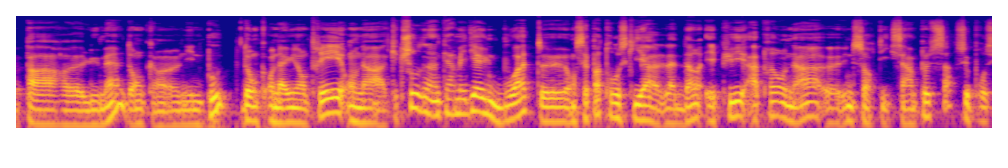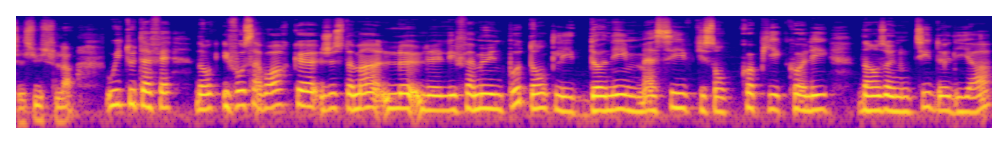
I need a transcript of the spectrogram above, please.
par euh, l'humain, donc un input. Donc on a une entrée, on a quelque chose d'intermédiaire, une boîte, euh, on ne sait pas trop ce qu'il y a là-dedans, et puis après on a une sortie. C'est un peu ça, ce processus-là. Oui, tout à fait. Donc il faut savoir que justement le, les fameux inputs, donc les données massives qui sont copiées-collées dans un outil de l'IA,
